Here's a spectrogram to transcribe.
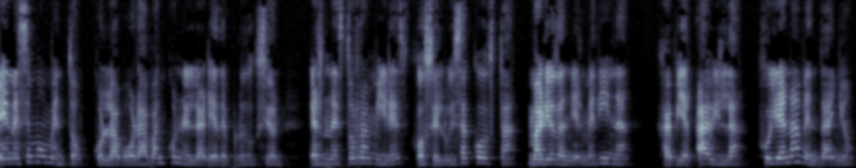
en ese momento colaboraban con el área de producción Ernesto Ramírez, José Luis Acosta, Mario Daniel Medina, Javier Ávila, Juliana Vendaño,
